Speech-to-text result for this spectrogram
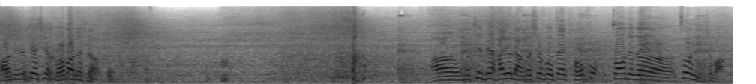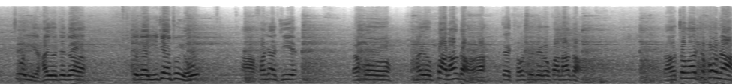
啊，那是电器盒吧？那是。啊，我们这边还有两个师傅在调控装这个座椅是吧？座椅还有这个这个一键注油，啊，方向机，然后。还有挂挡杆啊，在调试这个挂挡杆，然后装完之后呢，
